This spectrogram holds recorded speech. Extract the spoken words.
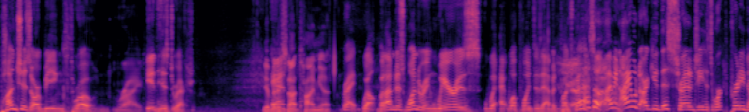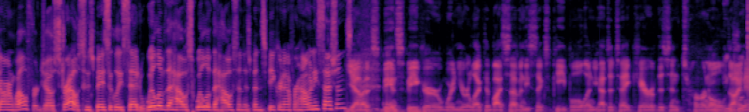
punches are being thrown right. in his direction. Yeah, but it's and- not time yet. Right. Well, but I'm just wondering where is wh- at what point does Abbott punch Yeah. back? Also, I mean, I would argue this strategy has worked pretty darn well for Joe Straus, who's basically said will of the House, will of the House, and has been Speaker now for how many sessions? Yeah, but being speaker when you're elected by 76 people and you have to take care of this internal Inclu- dynamic,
